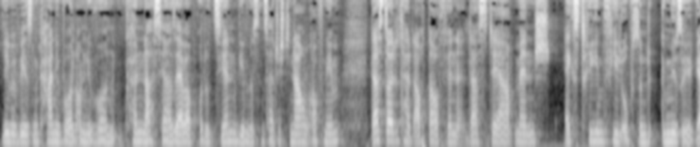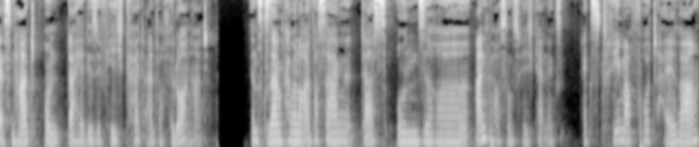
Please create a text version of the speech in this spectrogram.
Lebewesen, Karnivoren, Omnivoren können das ja selber produzieren. Wir müssen es halt durch die Nahrung aufnehmen. Das deutet halt auch darauf hin, dass der Mensch extrem viel Obst und Gemüse gegessen hat und daher diese Fähigkeit einfach verloren hat. Insgesamt kann man auch einfach sagen, dass unsere Anpassungsfähigkeit ein ex extremer Vorteil war.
